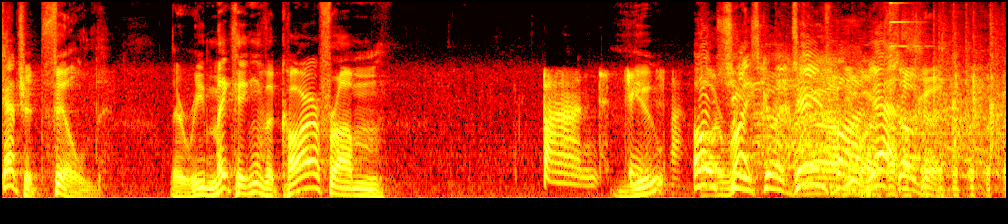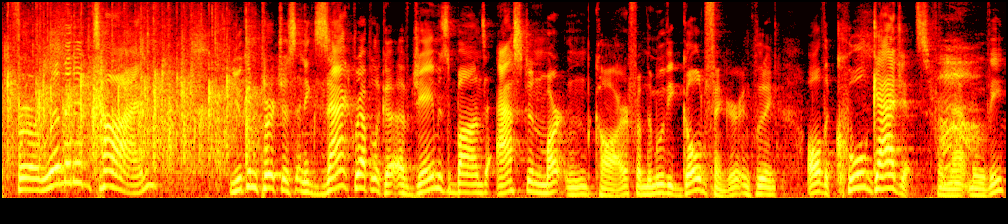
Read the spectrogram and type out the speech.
gadget filled. They're remaking the car from. Bond. You? Oh, are she's right. good. James Yeah, Bond, you are yes. So good. For a limited time, you can purchase an exact replica of James Bond's Aston Martin car from the movie Goldfinger, including all the cool gadgets from that movie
